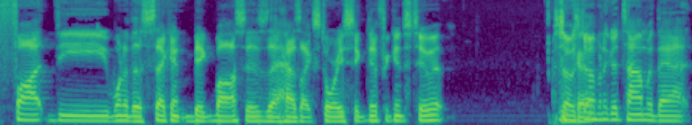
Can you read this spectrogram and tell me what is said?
fought the one of the second big bosses that has like story significance to it. So Okay. still having a good time with that.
